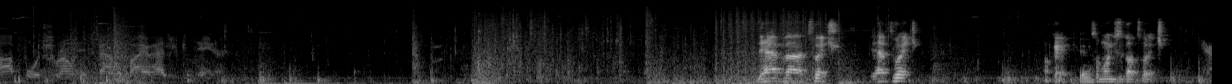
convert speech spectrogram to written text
OPFOR drone has found the biohazard container. They have uh, Twitch. They have Twitch. Okay, Okay. someone just got Twitch. yeah.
